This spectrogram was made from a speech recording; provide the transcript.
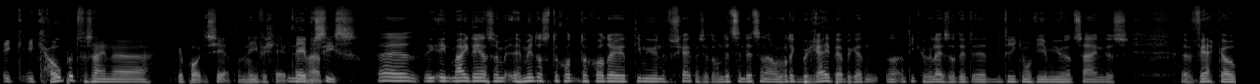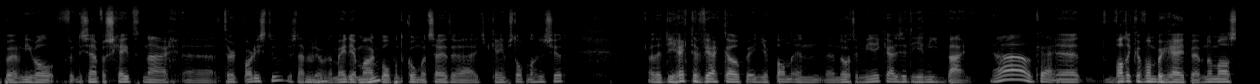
Ik, ik hoop het. We zijn... eh, Geproduceerd, nog niet verscheept. nee, precies. Eh, ik, maar ik denk dat ze inmiddels toch, wel- toch wel tegen 10 miljoen verschepen zitten. Want dit zijn, dit zijn namelijk, wat ik begrepen heb, ik heb een, artikel gelezen dat dit, eh, die 3,4 miljoen, dat zijn dus eh, verkopen, in ieder geval, die zijn verscheept naar third parties toe. Dus dan heb je Mhm. over de Mediamarkt, bol.com, et cetera, uit je GameStop en dat soort shit. Maar de directe verkopen in Japan en Noord-Amerika zitten hier niet bij. Ah, oké. Wat ik ervan begrepen heb. Nogmaals,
